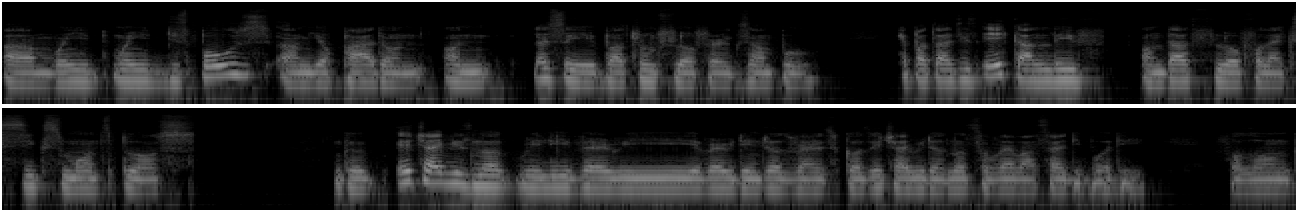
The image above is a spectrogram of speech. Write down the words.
um, when you when you dispose um, your pad on on let's say a bathroom floor, for example, hepatitis A can live on that floor for like six months plus. Okay, HIV is not really very very dangerous virus because HIV does not survive outside the body for long.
